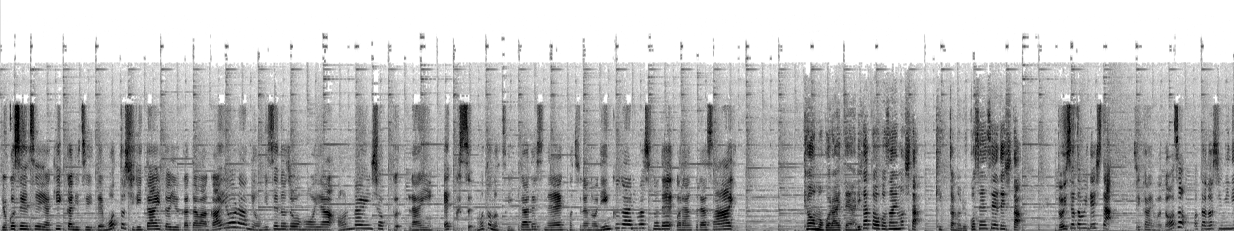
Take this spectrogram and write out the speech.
横先生やキッカについてもっと知りたいという方は概要欄にお店の情報やオンラインショップ、LINE、X、元の Twitter ですね。こちらのリンクがありますのでご覧ください。今日もご来店ありがとうございました。吉花の旅子先生でした。土井さとみでした。次回もどうぞお楽しみに。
